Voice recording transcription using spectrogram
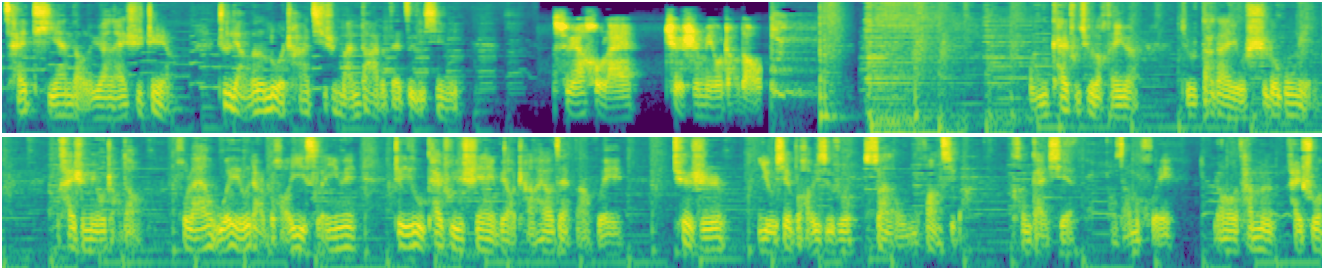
才体验到了原来是这样，这两个的落差其实蛮大的，在自己心里。虽然后来确实没有找到，我们开出去了很远，就是大概有十多公里，还是没有找到。后来我也有点不好意思，因为这一路开出去时间也比较长，还要再返回，确实有些不好意思，说算了，我们放弃吧。很感谢，然后咱们回，然后他们还说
